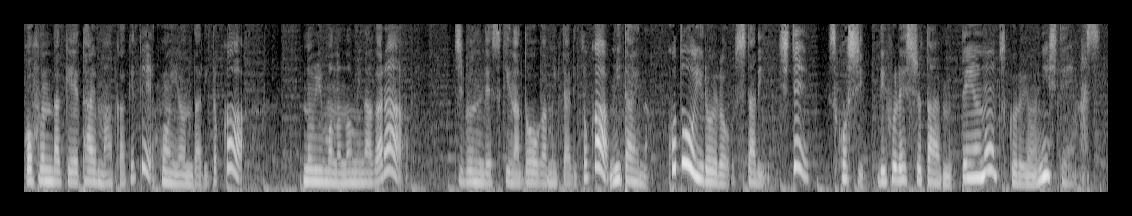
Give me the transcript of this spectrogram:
5分だけタイマーかけて本読んだりとか飲み物飲みながら自分で好きな動画見たりとかみたいなことをいろいろしたりして少しリフレッシュタイムっていうのを作るようにしています。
